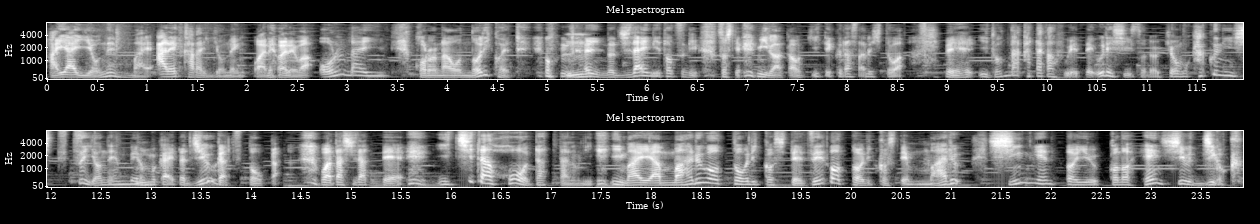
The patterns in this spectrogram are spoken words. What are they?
早い4年前。あれから4年。我々はオンラインコロナを乗り越えて、オンラインの時代に突入。そして見る赤を聞いてくださる人は、えーいろんな方が増えて嬉しい。それを今日も確認しつつ4年目を迎えた10月10日。私だって1打方だったのに、今や丸を通り越して、ゼロを通り越して丸。深淵というこの編集地獄。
